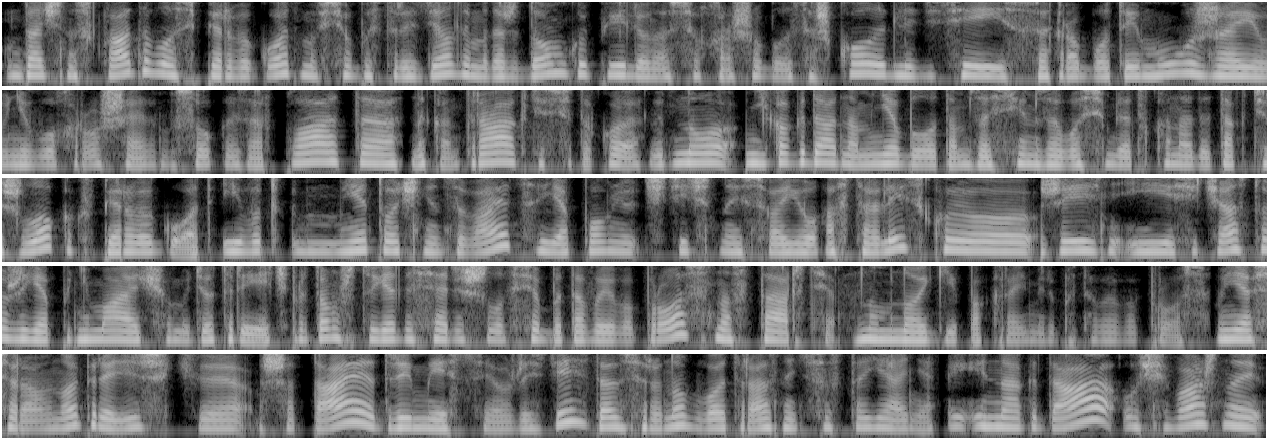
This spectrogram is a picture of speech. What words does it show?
удачно складывалось. Первый год мы все быстро сделали, мы даже дом купили, у нас все хорошо было со школой для детей, и с работой мужа, и у него хорошая высокая зарплата на контракте, все такое. Но никогда нам не было там за 7-8 за лет в Канаде так тяжело, как в первый год. И вот мне это очень отзывается. Я помню частично и свою австралийскую жизнь, и сейчас тоже я понимаю, о чем идет речь. При том, что я для себя решила все бытовые вопросы на старте, ну, многие, по крайней мере, бытовые вопросы. Меня все равно периодически шатает. Три месяца я уже здесь, да, но все равно бывают разные состояния. И иногда очень важно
